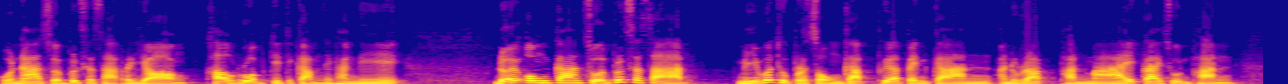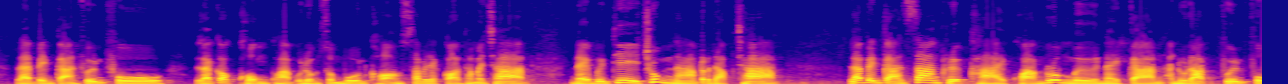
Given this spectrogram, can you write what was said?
หัวหน้าสวนพฤกษศาสตร์ระยอง เข้าร่วมกิจกรรมในครั้งนี้ โดยองค์การสวนพฤกษศาสตร์มีวัตถุประสงค์ครับเพื่อเป็นการอนุรักษ์พันไม้ใกล้สูญพันธุ์ และเป็นการฟื้นฟู และก็คงความอุดมสมบูรณ์ของทรัพยากรธรรมชาติ ในพื้นที่ชุ่มน้ำระดับชาติ และเป็นการสร้างเครือข่ายความร่วมมือในการอนุรักษ์ฟื้นฟู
